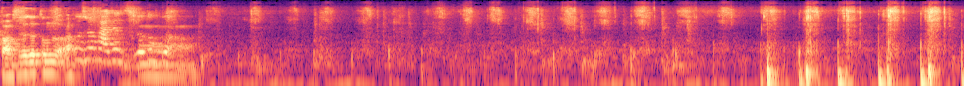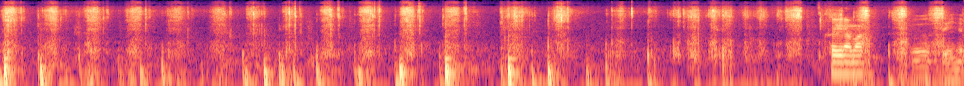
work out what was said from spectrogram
保持这个动作啊不。说话就只做动作。嗯可以了吗？呃，等一下，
